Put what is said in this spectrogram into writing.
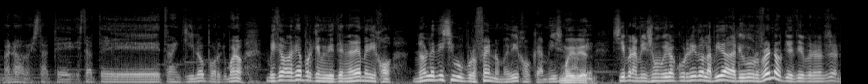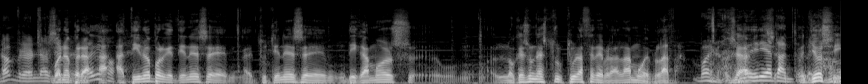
Bueno, estate, estate tranquilo, porque, bueno, me hizo gracia porque mi veterinaria me dijo, no le des ibuprofeno, me dijo que a mí Muy a mí- bien. sí, pero a mí se me hubiera ocurrido la vida dar ibuprofeno, que pero no, no, pero no sé, Bueno, pero a, a ti no, porque tienes, eh, tú tienes, eh, digamos, lo que es una estructura cerebral amueblada. Bueno, no diría tanto, Yo pero- sí,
